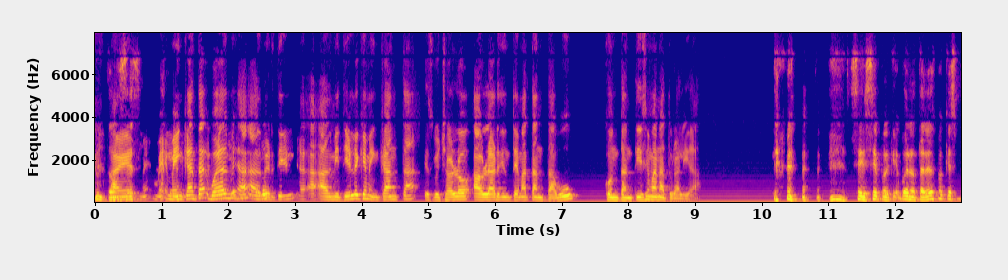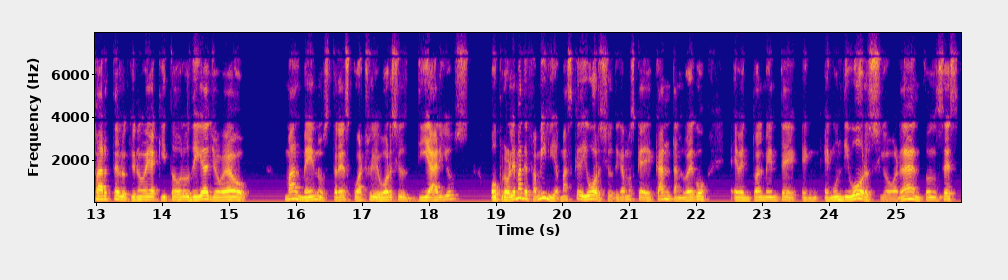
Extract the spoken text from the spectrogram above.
Entonces... me, encanta, voy a, advertir, a, admitirle que me encanta escucharlo hablar de un tema tan tabú con tantísima naturalidad. sí, sí, porque, bueno, tal vez porque es parte de lo que uno ve aquí todos los días. Yo veo más o menos tres, cuatro divorcios diarios o problemas de familia, más que divorcios, digamos que decantan luego eventualmente en, en un divorcio, ¿verdad? Entonces,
